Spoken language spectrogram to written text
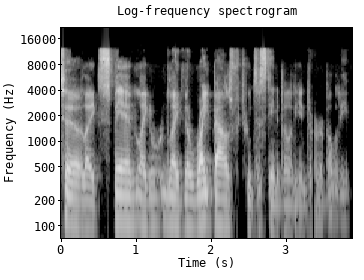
to like span like like the right balance between sustainability and durability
